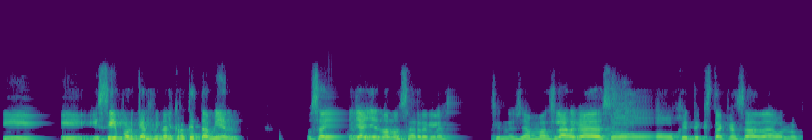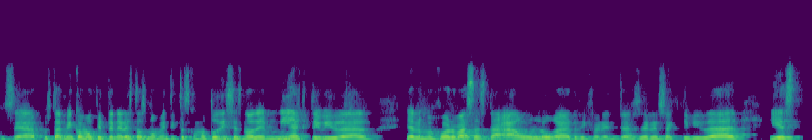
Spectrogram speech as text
Y, y, y sí, porque al final creo que también, o sea, ya yéndonos a relaciones ya más largas o gente que está casada o lo que sea, pues también como que tener estos momentitos, como tú dices, ¿no? De mi actividad y a lo mejor vas hasta a un lugar diferente a hacer esa actividad y es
